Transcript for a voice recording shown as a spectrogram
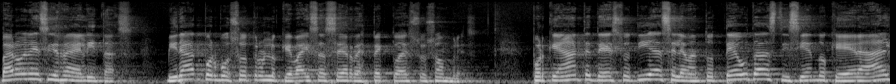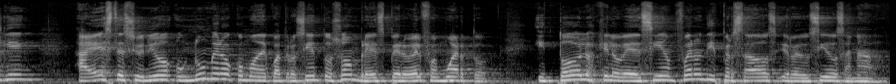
varones israelitas, mirad por vosotros lo que vais a hacer respecto a estos hombres. Porque antes de estos días se levantó Teudas diciendo que era alguien, a este se unió un número como de cuatrocientos hombres, pero él fue muerto, y todos los que le obedecían fueron dispersados y reducidos a nada.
